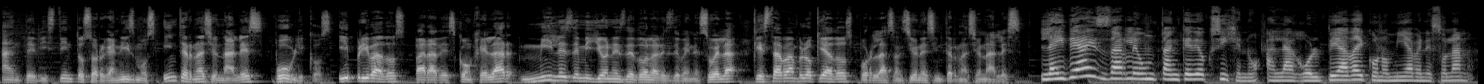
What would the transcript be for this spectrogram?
ante distintos organismos internacionales, públicos y privados para descongelar miles de millones de dólares de Venezuela que estaban bloqueados por las sanciones internacionales. La idea es darle un tanque de oxígeno a la golpeada economía venezolana.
